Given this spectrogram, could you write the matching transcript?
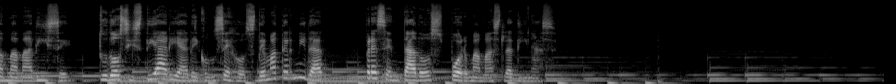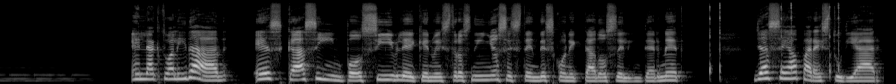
a Mamá Dice, tu dosis diaria de consejos de maternidad presentados por mamás latinas. En la actualidad, es casi imposible que nuestros niños estén desconectados del Internet, ya sea para estudiar,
